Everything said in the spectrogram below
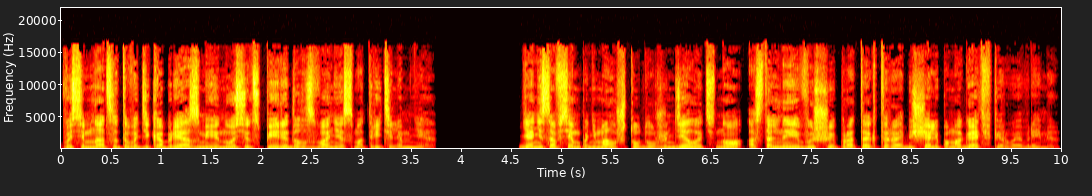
Восемнадцатого декабря Змееносец передал звание смотрителя мне. Я не совсем понимал, что должен делать, но остальные высшие протекторы обещали помогать в первое время.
